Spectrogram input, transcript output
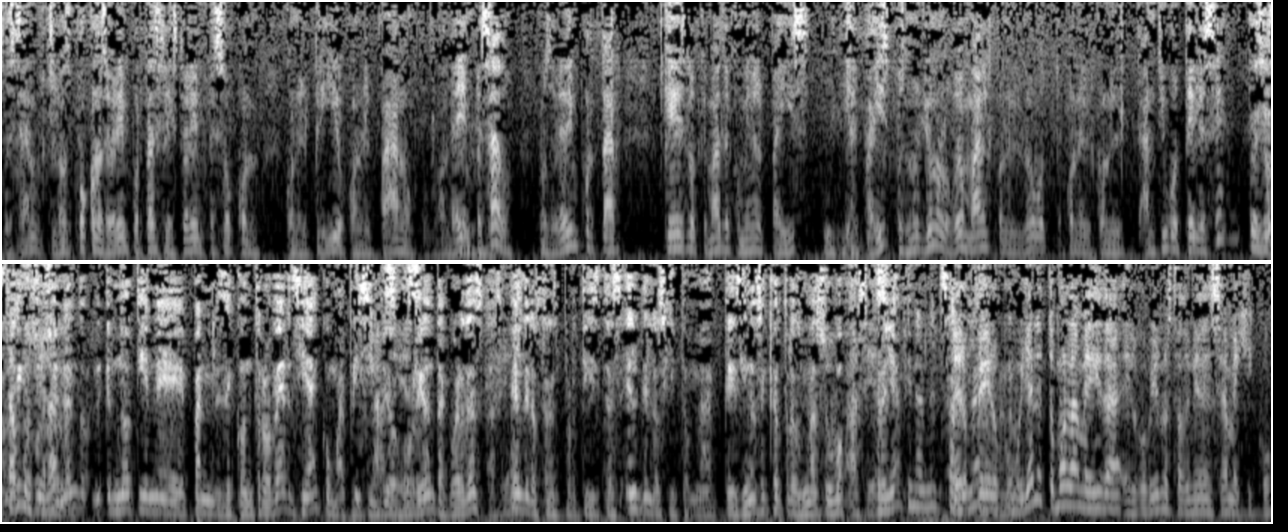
pues, los poco nos debería importar si la historia empezó con, con el PRI o con el PAN o donde haya empezado. Nos debería de importar qué es lo que más le conviene al país uh -huh. y al país pues no yo no lo veo mal con el nuevo con el con el antiguo TLC pues no, está funcionando. funcionando. no tiene paneles de controversia como al principio Así ocurrió es. te acuerdas el de los transportistas el de los jitomates y no sé qué otros más hubo Así pero ya finalmente está pero, pero ¿no? como ya le tomó la medida el gobierno estadounidense a México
